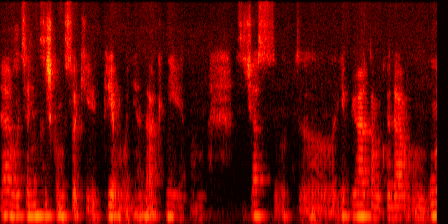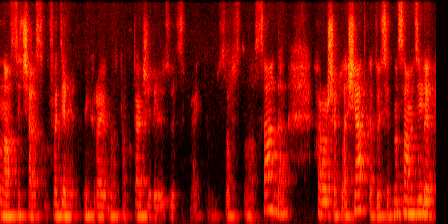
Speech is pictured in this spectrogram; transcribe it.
тебя не слишком высокие требования да, к ней. Сейчас, вот, э, я понимаю, там, когда у нас сейчас в отдельных микрорайонах там также реализуется проект собственного сада, хорошая площадка, то есть это на самом деле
